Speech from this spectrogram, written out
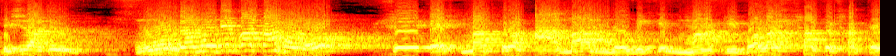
বেশি রাতে মোটামুটি কথা হলো, সে একমাত্র আমার নবীকে মাটি বলার সাথে সাথে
